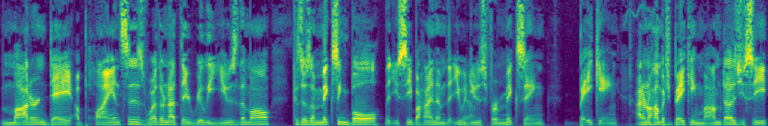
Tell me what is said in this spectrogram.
modern day appliances, whether or not they really use them all, because there's a mixing bowl that you see behind them that you would Yeah. use for mixing, baking. I don't know how much baking mom does. You see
